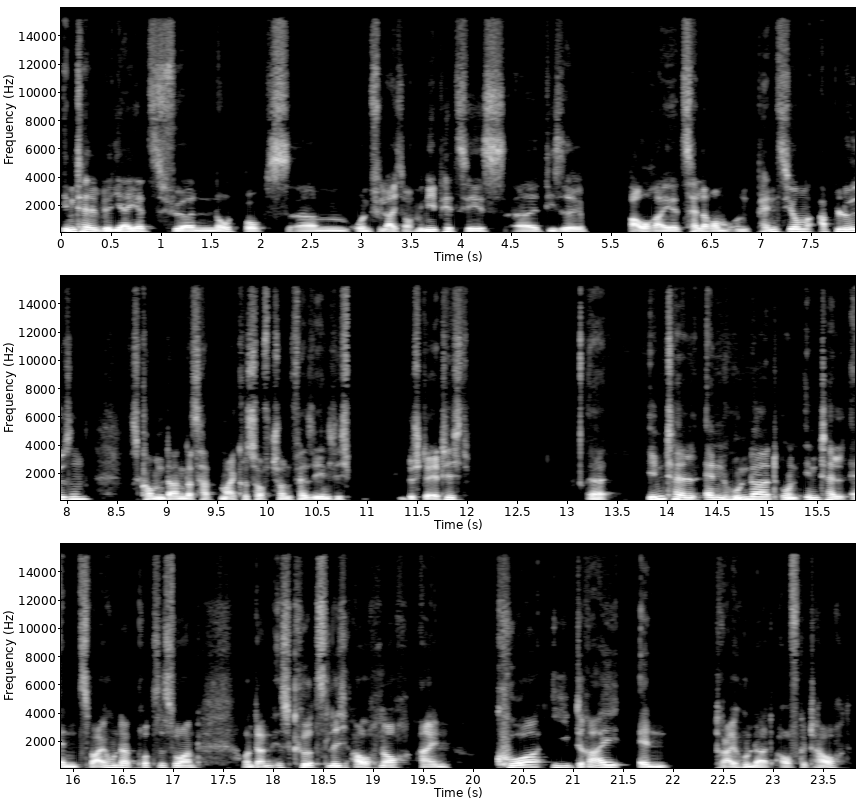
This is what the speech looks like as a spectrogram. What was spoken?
Intel will ja jetzt für Notebooks ähm, und vielleicht auch Mini-PCs äh, diese Baureihe Celeron und Pentium ablösen. Es kommen dann, das hat Microsoft schon versehentlich bestätigt, äh, Intel N100 und Intel N200 Prozessoren. Und dann ist kürzlich auch noch ein Core i3 N300 aufgetaucht.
